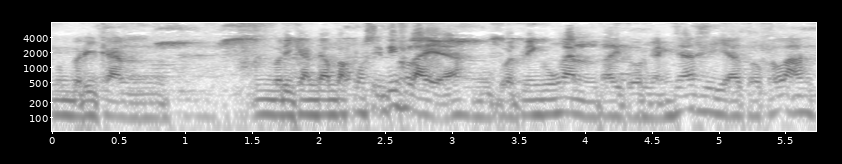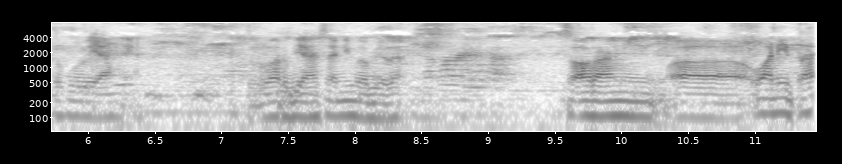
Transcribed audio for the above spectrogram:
memberikan memberikan dampak positif lah ya buat lingkungan entah itu organisasi atau kelas atau kuliah ya. Itu luar biasa nih Mbak Bella. Seorang eh, wanita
